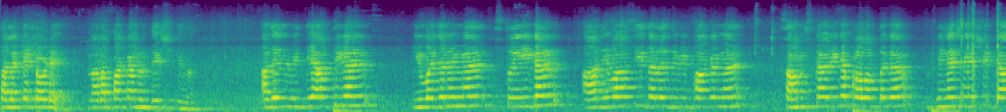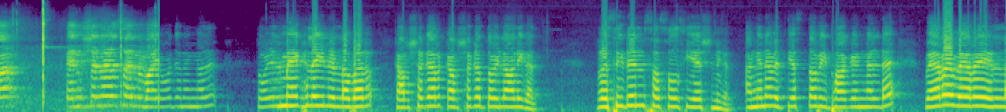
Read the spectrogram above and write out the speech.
തലക്കെട്ടോടെ നടപ്പാക്കാൻ ഉദ്ദേശിക്കുന്നത്. അതിൽ വിദ്യാർത്ഥികൾ യുവജനങ്ങൾ സ്ത്രീകൾ ആദിവാസി ദളിത് വിഭാഗങ്ങൾ സാംസ്കാരിക പ്രവർത്തകർ ഭിന്നശേഷിക്കാർ പെൻഷനേഴ്സ് ആൻഡ് വയോജനങ്ങൾ തൊഴിൽ മേഖലയിലുള്ളവർ കർഷകർ കർഷക തൊഴിലാളികൾ. റെസിഡൻസ് അസോസിയേഷനുകൾ. അങ്ങനെ വ്യത്യസ്ത വിഭാഗങ്ങളുടെ വേറെ വേറെയുള്ള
